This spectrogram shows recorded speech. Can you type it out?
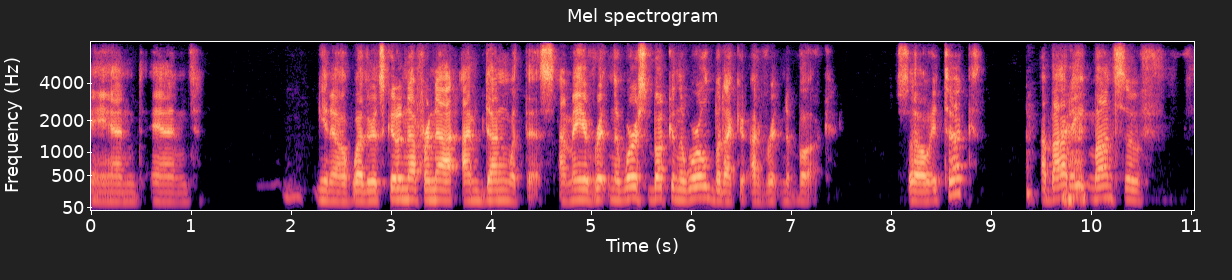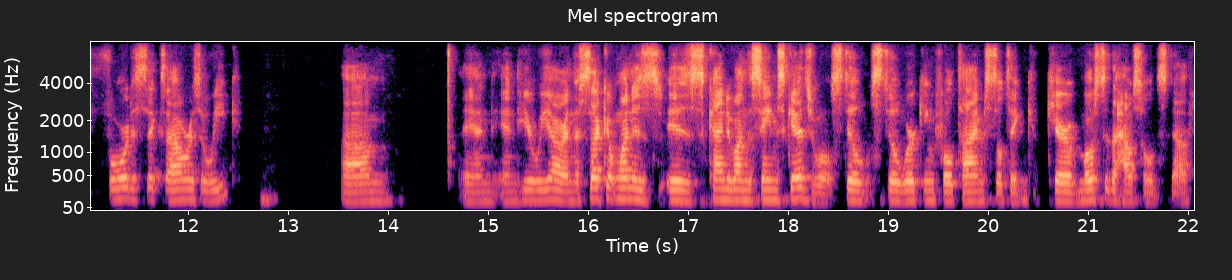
And, and, you know, whether it's good enough or not, I'm done with this. I may have written the worst book in the world, but I could, I've written a book. So it took about eight months of four to six hours a week. Um, and and here we are. And the second one is is kind of on the same schedule still still working full time still taking care of most of the household stuff.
